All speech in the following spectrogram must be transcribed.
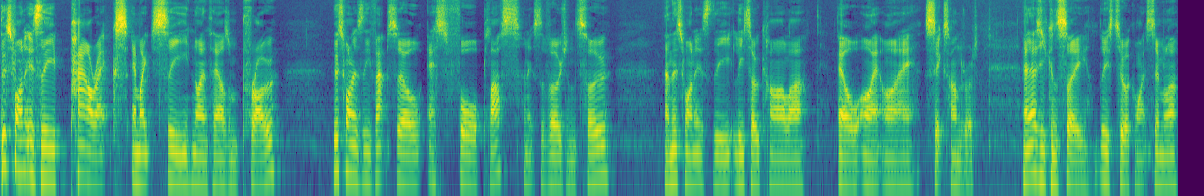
This one is the Powerex MHC 9000 Pro. This one is the Vapcell S4 Plus and it's the version 2. And this one is the LiitoKala LII 600. And as you can see, these two are quite similar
